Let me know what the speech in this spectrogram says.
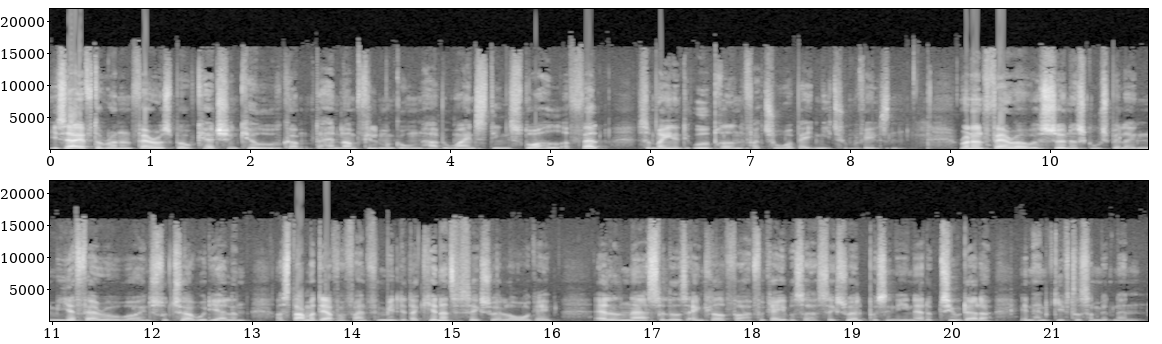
Især efter Ronan Farrows bog Catch and Kill udkom, der handler om filmmongolen Harvey Weinsteins storhed og fald, som var en af de udbredende faktorer bag MeToo-bevægelsen. Ronan Farrow er søn af skuespillerinden Mia Farrow og instruktør Woody Allen, og stammer derfor fra en familie, der kender til seksuel overgreb. Allen er således anklaget for at have forgrebet sig seksuelt på sin ene adoptivdatter, inden han giftede sig med den anden.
